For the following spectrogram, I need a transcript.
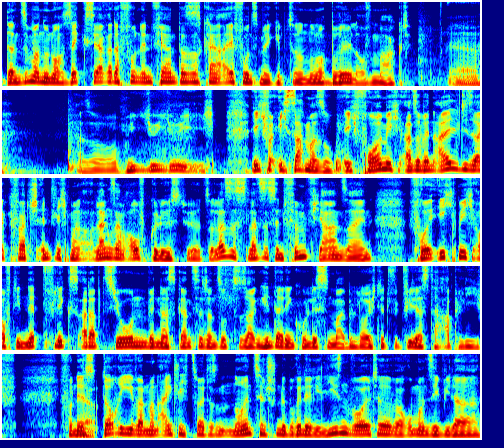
dann sind wir nur noch sechs Jahre davon entfernt, dass es keine iPhones mehr gibt, sondern nur noch Brillen auf dem Markt. ja. Also, huiuiui. Ich, ich, ich sag mal so, ich freue mich, also wenn all dieser Quatsch endlich mal langsam aufgelöst wird, so lass es, lass es in fünf Jahren sein, freue ich mich auf die Netflix-Adaption, wenn das Ganze dann sozusagen hinter den Kulissen mal beleuchtet wird, wie das da ablief. Von der Ja. Story, wann man eigentlich 2019 schon eine Brille releasen wollte, warum man sie wieder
